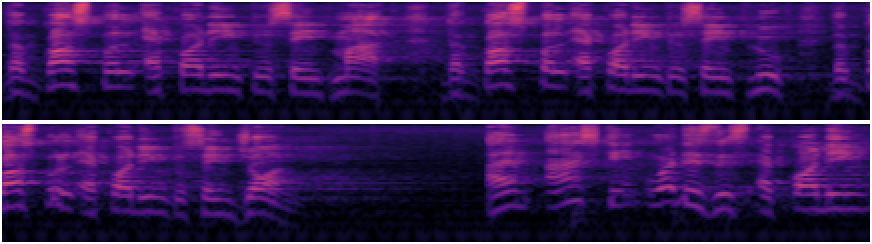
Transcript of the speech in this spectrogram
the gospel according to St. Mark, the gospel according to St. Luke, the gospel according to St. John. I am asking, what is this according,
